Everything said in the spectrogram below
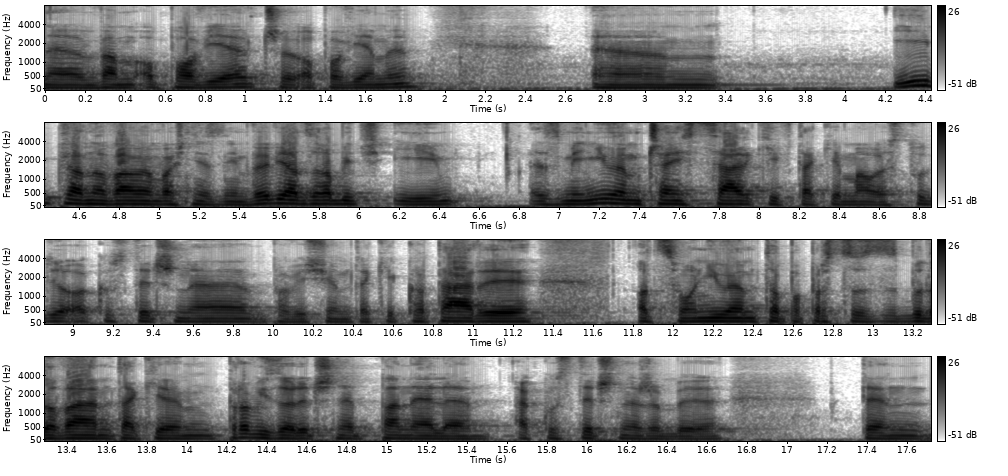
e, Wam opowie, czy opowiemy. I planowałem właśnie z nim wywiad zrobić i zmieniłem część salki w takie małe studio akustyczne, powiesiłem takie kotary, odsłoniłem to, po prostu zbudowałem takie prowizoryczne panele akustyczne, żeby ten,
